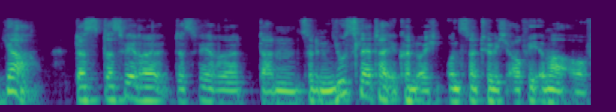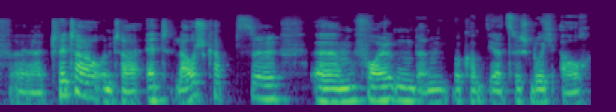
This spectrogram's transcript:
Ja, das, das, wäre, das wäre dann zu dem Newsletter. Ihr könnt euch uns natürlich auch wie immer auf äh, Twitter unter @lauschkapsel ähm, folgen. Dann bekommt ihr zwischendurch auch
